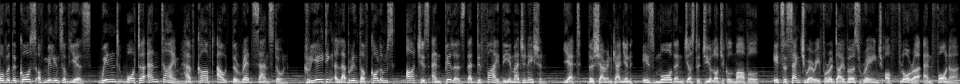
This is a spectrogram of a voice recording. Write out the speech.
Over the course of millions of years, wind, water and time have carved out the red sandstone, creating a labyrinth of columns, arches and pillars that defy the imagination. Yet, the Charyn Canyon is more than just a geological marvel. It's a sanctuary for a diverse range of flora and fauna.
